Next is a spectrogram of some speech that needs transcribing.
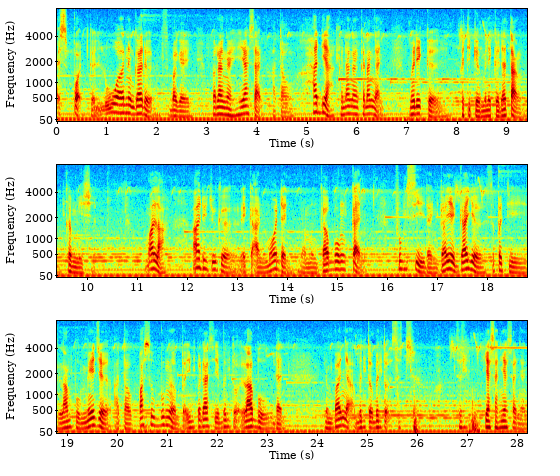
ekspor ke luar negara sebagai perangai hiasan atau hadiah kenangan-kenangan mereka ketika mereka datang ke Malaysia. Malah ada juga rekaan moden yang menggabungkan fungsi dan gaya-gaya seperti lampu meja atau pasu bunga berimpresi bentuk labu dan dan banyak bentuk-bentuk hiasan-hiasan yang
